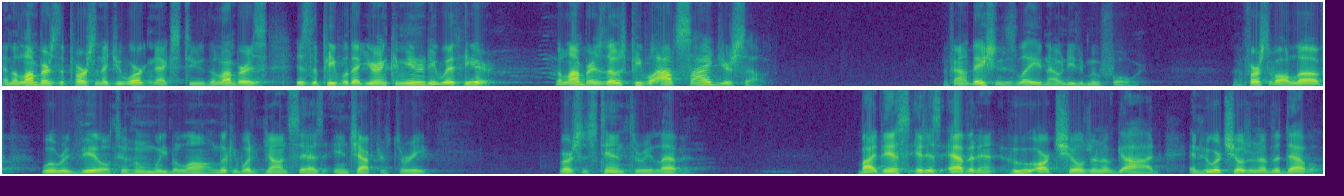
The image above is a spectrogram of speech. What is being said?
And the lumber is the person that you work next to. The lumber is, is the people that you're in community with here. The lumber is those people outside yourself. The foundation is laid, now we need to move forward. First of all, love will reveal to whom we belong. Look at what John says in chapter 3, verses 10 through 11. By this it is evident who are children of God and who are children of the devil.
